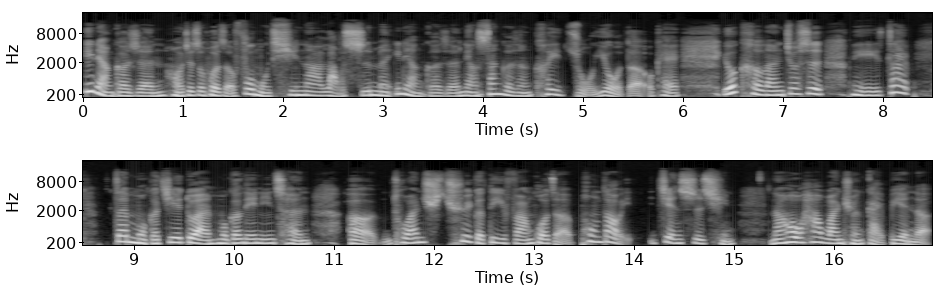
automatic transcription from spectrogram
一两个人，哈，就是或者父母亲啊、老师们一两个人、两三个人可以左右的，OK，有可能就是你在在某个阶段、某个年龄层，呃，突然去去一个地方，或者碰到一件事情，然后它完全改变了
